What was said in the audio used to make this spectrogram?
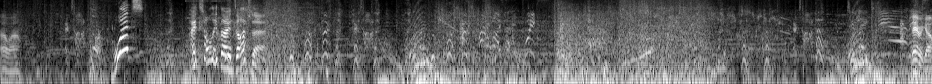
Oh, wow. What? I totally thought I dodged that. There we go.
